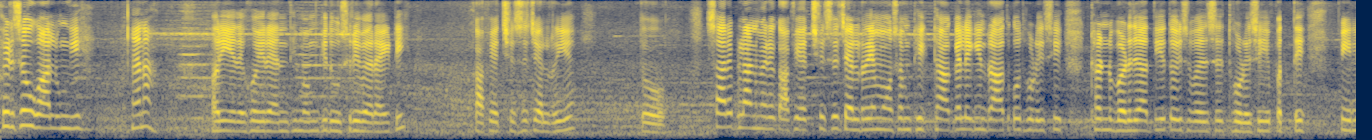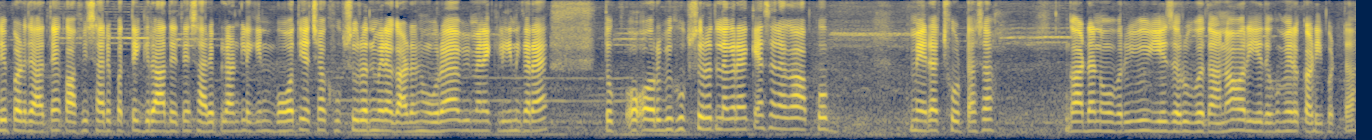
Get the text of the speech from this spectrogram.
फिर से उगा लूँगी, है ना? और ये देखो, ये रैनथीमम की दूसरी वैरायटी काफ़ी अच्छे से चल रही है। तो सारे प्लांट मेरे काफ़ी अच्छे से चल रहे हैं, मौसम ठीक ठाक है, लेकिन रात को थोड़ी सी ठंड बढ़ जाती है तो इस वजह से थोड़े से ये पत्ते पीले पड़ जाते हैं। काफ़ी सारे पत्ते गिरा देते हैं सारे प्लांट लेकिन बहुत ही अच्छा खूबसूरत मेरा गार्डन हो रहा है। अभी मैंने क्लीन करा है तो और भी खूबसूरत लग रहा है। कैसा लगा आपको मेरा छोटा सा गार्डन ओवरव्यू ये ज़रूर बताना। और ये देखो मेरा कड़ी पट्टा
